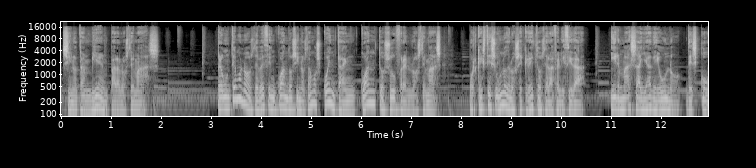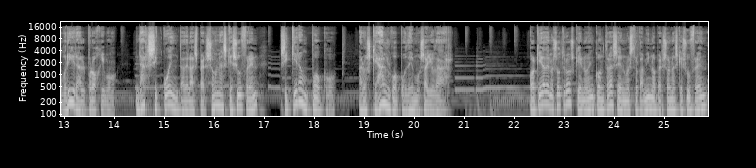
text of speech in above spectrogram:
sino también para los demás. Preguntémonos de vez en cuando si nos damos cuenta en cuánto sufren los demás, porque este es uno de los secretos de la felicidad. Ir más allá de uno, descubrir al prójimo, darse cuenta de las personas que sufren, siquiera un poco, a los que algo podemos ayudar. Cualquiera de nosotros que no encontrase en nuestro camino personas que sufren,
